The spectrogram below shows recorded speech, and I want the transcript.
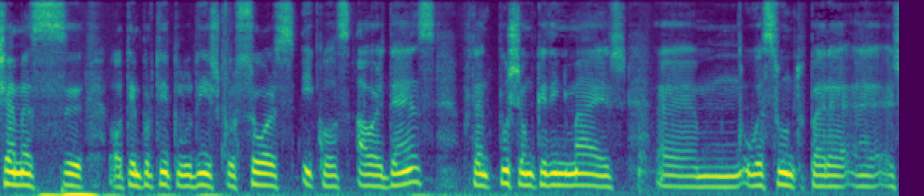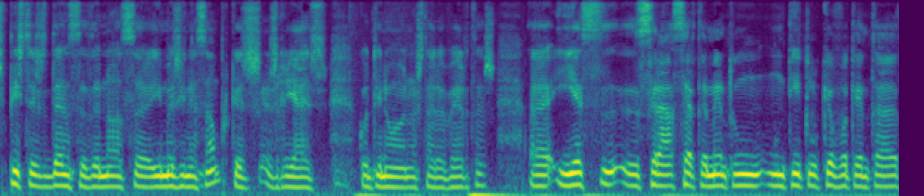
Chama-se, ou tem por título o disco Source Equals Our Dance, portanto, puxa um bocadinho mais um, o assunto para uh, as pistas de dança da nossa imaginação, porque as, as reais continuam a não estar abertas, uh, e esse uh, será certamente um, um título que eu vou tentar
